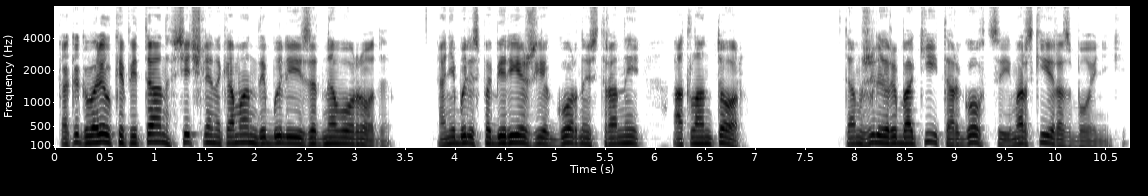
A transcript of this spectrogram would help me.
Как и говорил капитан, все члены команды были из одного рода. Они были с побережья горной страны Атлантор. Там жили рыбаки, торговцы и морские разбойники.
